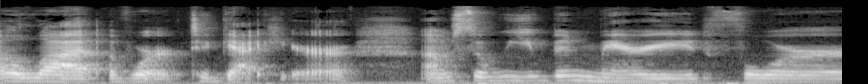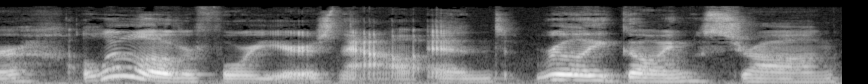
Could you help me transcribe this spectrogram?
a lot of work to get here. Um, so we've been married for a little over four years now, and really going strong.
